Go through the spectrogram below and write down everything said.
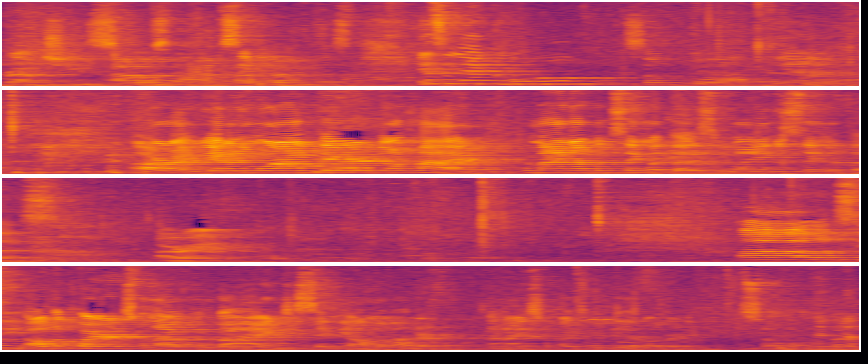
Brown, she's supposed to be singing with us. Isn't that cool? So cool, yeah. All right, we got any more out there? Don't hide. Come on up and sing with us. We want you to sing with us. All right. Uh, let's see. All the choirs will now combine to sing the alma mater. And I, I told you that already, so we'll move on.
